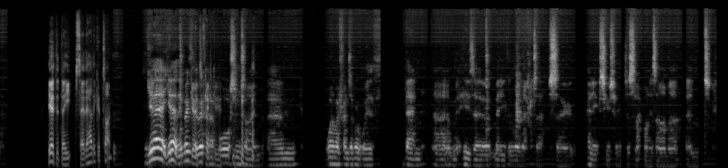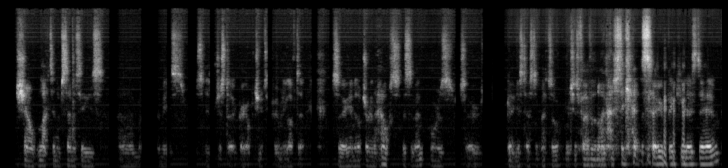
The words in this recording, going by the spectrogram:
Yeah, did they say they had a good time? Yeah, yeah, they both Good, they both good, had an awesome time. um, one of my friends I brought with Ben, um, he's a medieval reenactor, so any excuse for him to slap on his armor and shout Latin obscenities, um, I it's, just a great opportunity for him, and he loved it. So he ended up joining the house this event, or as so getting his test of metal, which is further than I managed to get. So big kudos to him.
